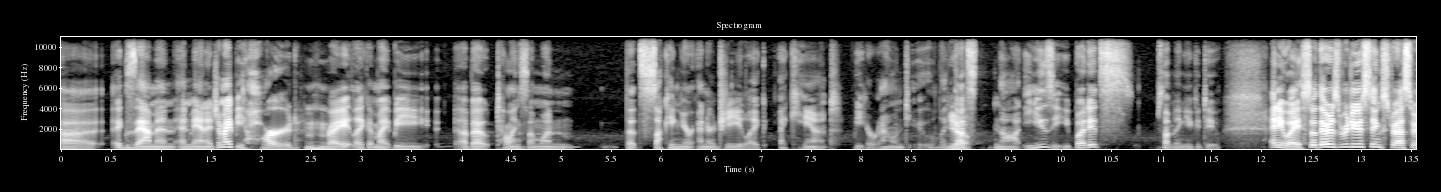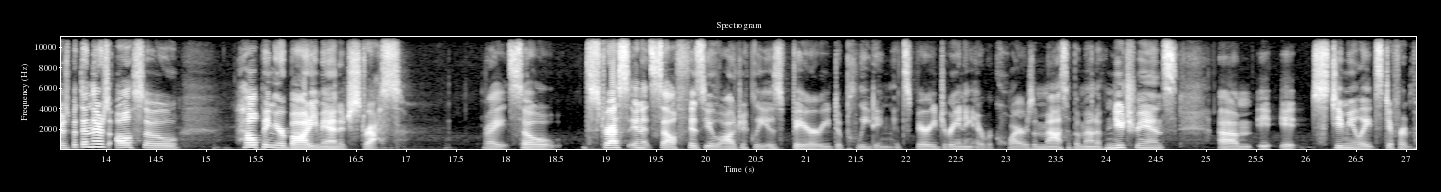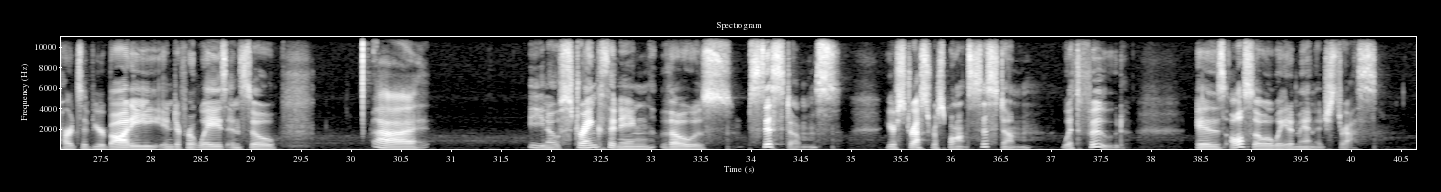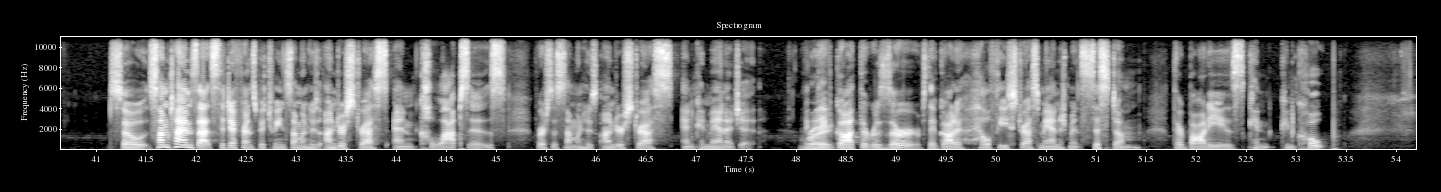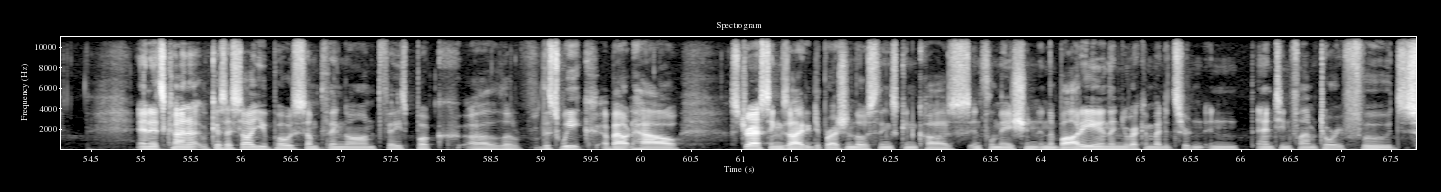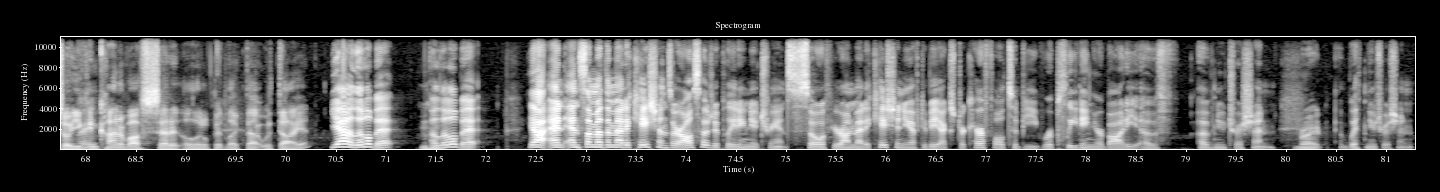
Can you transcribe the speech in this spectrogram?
uh, examine and manage. It might be hard, right? Like it might be about telling someone that's sucking your energy, like I can't be around you. Like that's not easy, but it's something you could do. Anyway, so there's reducing stressors, but then there's also helping your body manage stress, right? So stress in itself physiologically is very depleting. It's very draining. It requires a massive amount of nutrients. Um, it, it stimulates different parts of your body in different ways, and so you know, strengthening those systems, your stress response system with food is also a way to manage stress. So sometimes that's the difference between someone who's under stress and collapses versus someone who's under stress and can manage it. Like Right. They've got the reserves. They've got a healthy stress management system. Their body is can can cope. And it's kind of because I saw you post something on Facebook a little this week about how stress, anxiety, depression, those things can cause inflammation in the body, and then you recommended certain in, anti-inflammatory foods, so you can kind of offset it a little bit like that with diet. Yeah, a little bit. A mm-hmm. little bit. Yeah, and, and some of the medications are also depleting nutrients. So if you're on medication, you have to be extra careful to be repleting your body of, of nutrition Right. with nutrition.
